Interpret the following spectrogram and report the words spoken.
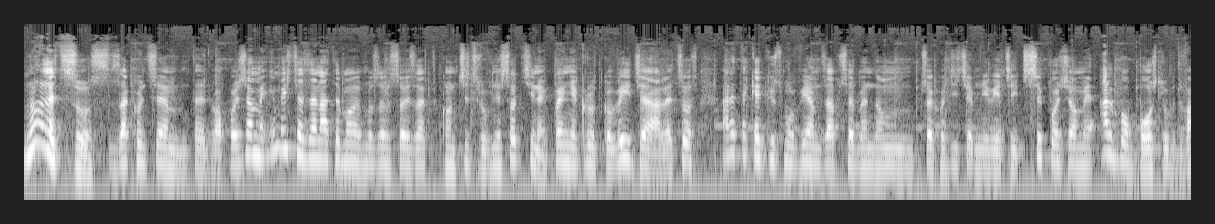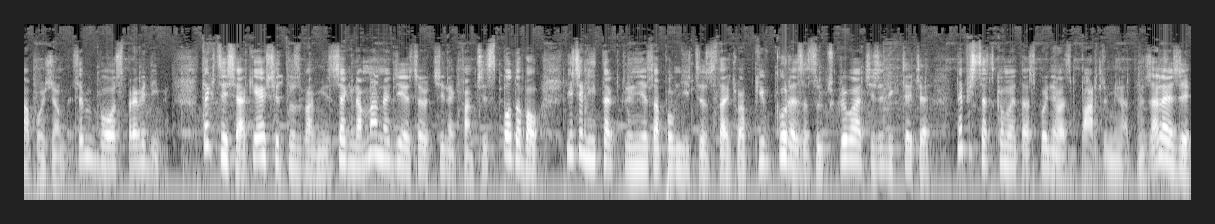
No ale cóż, zakończyłem te dwa poziomy i myślę, że na tym mo- możemy sobie zakończyć również odcinek. Pewnie krótko wyjdzie, ale cóż, ale tak jak już mówiłem, zawsze będą przechodzicie mniej więcej trzy poziomy albo boss lub dwa poziomy, żeby było sprawiedliwe. Tak czy siak, ja się tu z wami żegnam, mam nadzieję, że odcinek wam się spodobał. Jeżeli tak, to nie zapomnijcie zostawić łapki w górę, zasubskrybować, jeżeli chcecie, napisać komentarz, ponieważ bardzo mi na tym zależy.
